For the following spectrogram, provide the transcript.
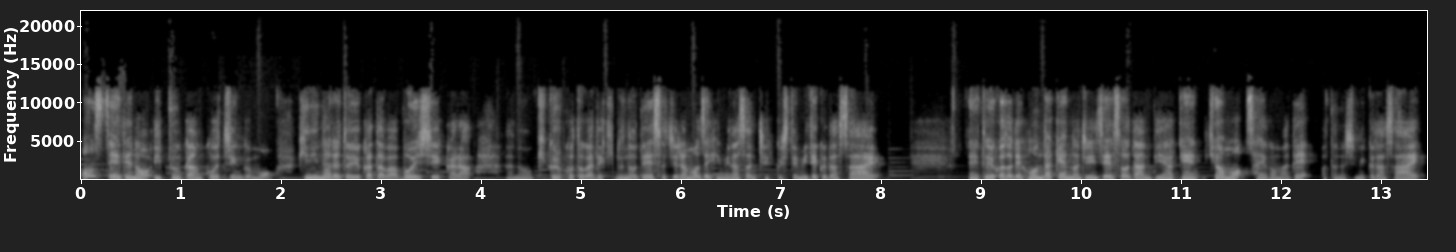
音声での1分間コーチングも気になるという方は、 Voicy からあの聞くことができるので、そちらもぜひ皆さんチェックしてみてください。え、ということで、本田健の人生相談 Dear Ken、今日も最後までお楽しみください。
